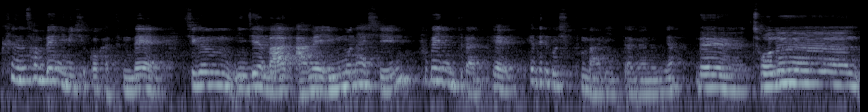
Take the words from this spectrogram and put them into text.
큰 선배님이실 것 같은데 지금 이제 막 암에 입문하신 후배님들한테 해드리고 싶은 말이 있다면은요? 네, 저는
